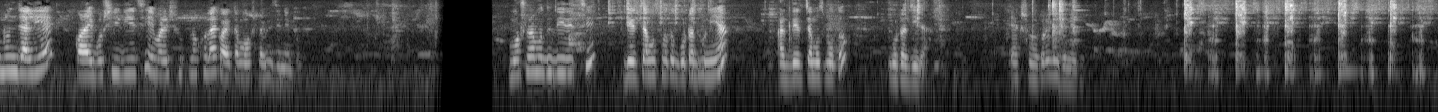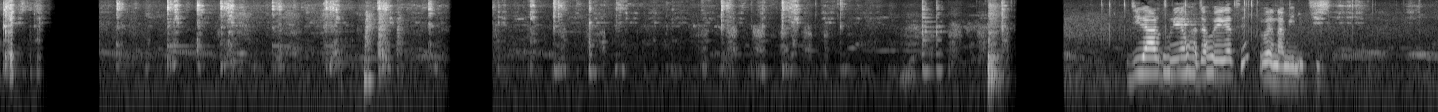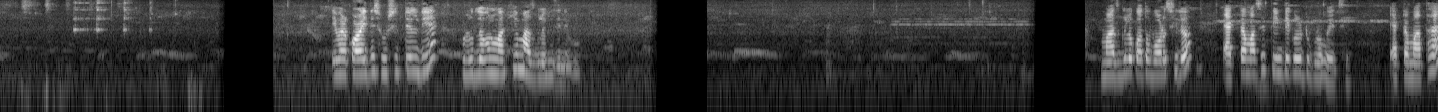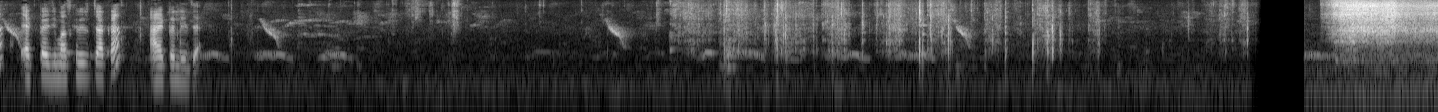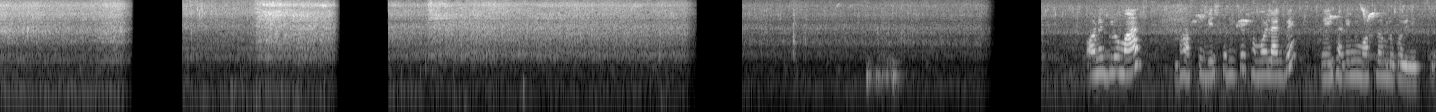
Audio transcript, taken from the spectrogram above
উনুন জ্বালিয়ে কড়াই বসিয়ে দিয়েছি, এবারে শুকনো খোলায় কয়েকটা মশলা ভেজে নেব। মশলার মধ্যে দিয়ে দিচ্ছি দেড় চামচ মতো গোটা ধনিয়া আর দেড় চামচ মতো গোটা জিরা। একসঙ্গে করে ভেজে নেব। জিরা আর ধনিয়া ভাজা হয়ে গেছে, এবার নামিয়ে নিচ্ছি। এবার কড়াইতে সর্ষের তেল দিয়ে হলুদ লবণ মাখিয়ে মাছগুলো ভেজে নেব। মাছগুলো কত বড় ছিল? একটা মাছের তিনটে করে টুকরো হয়েছে। একটা মাথা, একটা যে মাঝখানের চাকা আর একটা লেজা। অনেকগুলো মাছ ভাজতে বেশ খানিকটা সময় লাগবে। তো এইভাবে আমি মশলাগুলো করে নিচ্ছি।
